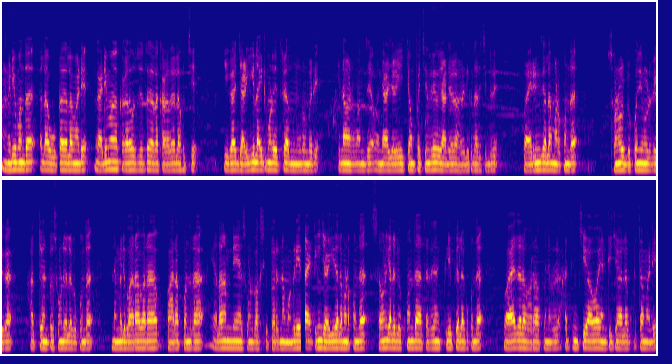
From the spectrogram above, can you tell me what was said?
ಅಂಗಡಿ ಬಂದ, ಎಲ್ಲ ಊಟ ಎಲ್ಲ ಮಾಡಿ. ಗಾಡಿ ಮೇಲೆ ಕಾಗದ ಹೊಚ್ಚಿತ್ತು ಎಲ್ಲ ಕಾಗದ ಎಲ್ಲ ಹಚ್ಚಿ. ಈಗ ಜಳ್ಗಿ ಲೈಟ್ ಮಾಡೋದೈತ್ರಿ ಅದು ನೋಡೋಣ ಬರ್ರಿ. ಇಲ್ಲ ಒಂದು ಒಂದು ಎರಡು ಜಳಿ ಕೆಂಪು ಹಚ್ಚಿನ್ರಿ, ಎರಡು ಎರಡು ಹಳದಿ ಕಲರ್ ಹಚ್ಚಿನ್ರಿ. ವೈರಿಂಗ್ಸ್ ಎಲ್ಲ ಮಾಡ್ಕೊಂಡ ಸೌಂಡ್ ಬೇಕೊಂದಿ ನೋಡ್ರಿ ಈಗ. ಹತ್ತು, ಎಂಟು ಸೌಂಡ್ ಎಲ್ಲ ಬೇಕೊಂದ ನಮ್ಮಲ್ಲಿ ಬಾರ ಬಾರ ಬಾರಪ್ಪ ಅಂದ್ರೆ ಎಲ್ಲ ನಮ್ಮನೆ ಸೌಂಡ್ ಬಾಕ್ಸ್ ಸಿಗ್ತಾವ್ರಿ ನಮ್ಮ ಅಂಗಡಿ ಲೈಟಿಂಗ್ ಜಳ್ಗಿ ಎಲ್ಲ ಮಾಡ್ಕೊಂಡ ಸೌಂಡ್ಗೆಲ್ಲ ಬೇಕೊಂದ ಆ ಥರದ ಕ್ಲಿಪ್ ಎಲ್ಲ ಬೇಕೊಂದ ವಯರ್ದೆಲ್ಲ ಹೊರ ಹಾಕೊಂಡ್ರಿ ಹತ್ತು ಇಂಚು ಅವ, ಎಂಟು ಇಂಚು ಎಲ್ಲ ಕುರ್ತಾ ಮಾಡಿ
